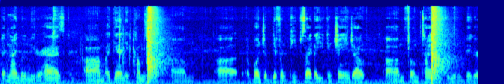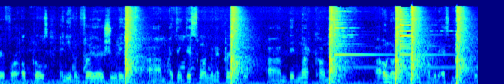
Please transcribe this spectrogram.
that 9mm has. Um, again, it comes with um, uh, a bunch of different peep sight that you can change out. Um, from tiny to even bigger for up close and even further shooting. Um, I think this one, when I purchased it, um, did not come with oh no, one come with the SB tactical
